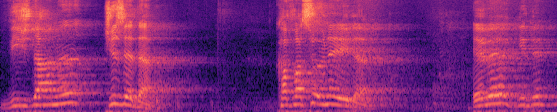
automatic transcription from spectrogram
vicdanı cız eden, kafası öne eğilen, eve gidip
